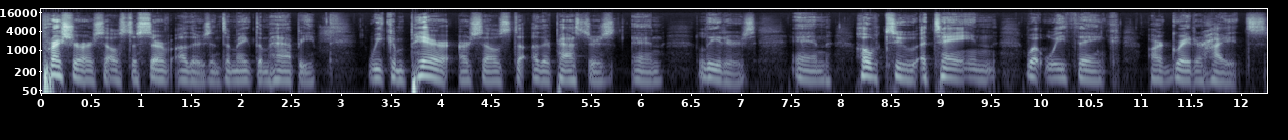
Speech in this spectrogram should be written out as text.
pressure ourselves to serve others and to make them happy. We compare ourselves to other pastors and leaders and hope to attain what we think are greater heights.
